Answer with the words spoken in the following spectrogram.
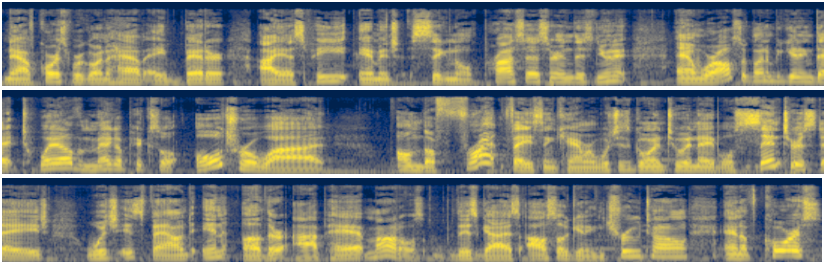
Now, of course, we're going to have a better ISP image signal processor in this unit, and we're also going to be getting that 12 megapixel ultra wide on the front facing camera, which is going to enable center stage, which is found in other iPad models. This guy is also getting True Tone, and of course,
